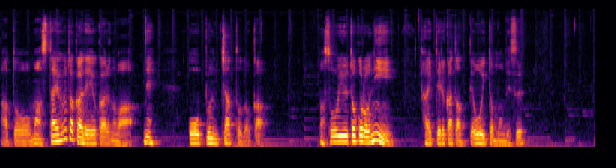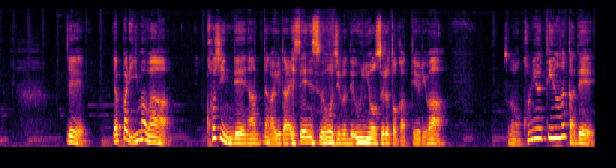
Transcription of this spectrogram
あと、まあ、スタイフとかでよくあるのは、ね、オープンチャットとか、まあ、そういうところに入ってる方って多いと思うんです。でやっぱり今は個人でなんなんか言うたら SNS を自分で運用するとかっていうよりはそのコミュニティの中で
